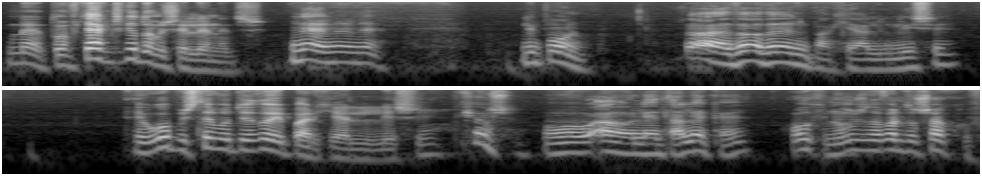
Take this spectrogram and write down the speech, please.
Ναι, τον φτιάχνεις και το Μισελέν έτσι. Ναι, ναι, ναι. Λοιπόν, τώρα εδώ δεν υπάρχει άλλη λύση. Εγώ πιστεύω ότι εδώ υπάρχει άλλη λύση. Ποιος, ο, α, ο Λεταλέκα, ε. Όχι, νομίζω θα βάλει το Σάκοφ.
